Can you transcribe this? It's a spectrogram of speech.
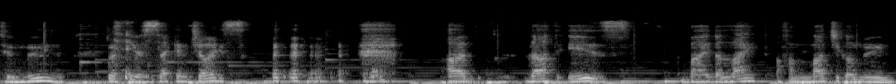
to moon with your second choice. and that is by the light of a magical moon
